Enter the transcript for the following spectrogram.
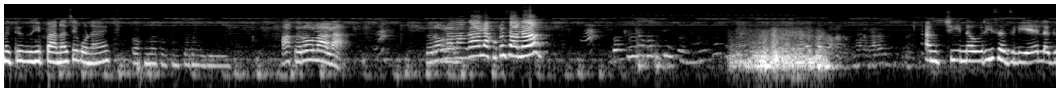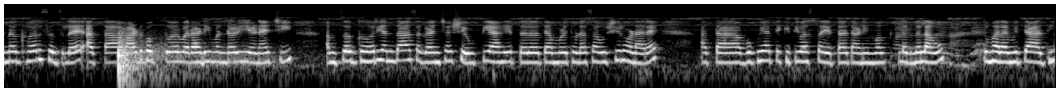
मग ते हे पानाचे कोण आहे हा करवला आला. करवला मग आला कुठं चालं आमची नवरी सजली आहे लग्न घर सजलंय. आता वाट बघतोय वराडी मंडळी येण्याची. आमचं घर यंदा सगळ्यांच्या शेवटी आहे तर त्यामुळे थोडासा उशीर होणार आहे. आता बघूया ते किती वाजता येतात आणि मग लग्न लावू. तुम्हाला मी त्याआधी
